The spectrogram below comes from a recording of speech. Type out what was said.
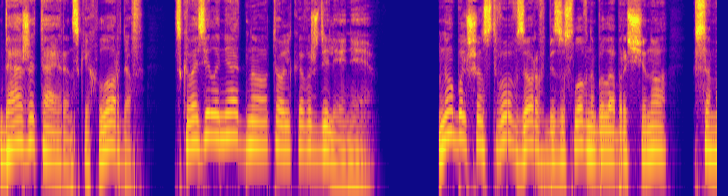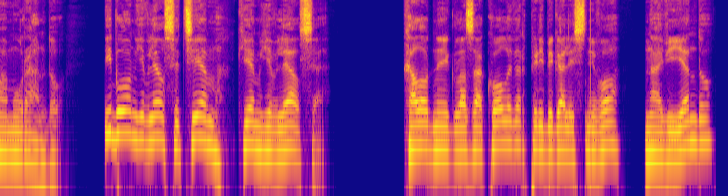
даже тайронских лордов, сквозило не одно только вожделение. Но большинство взоров, безусловно, было обращено к самому Ранду, ибо он являлся тем, кем являлся. Холодные глаза Коловер перебегали с него на Авиенду,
